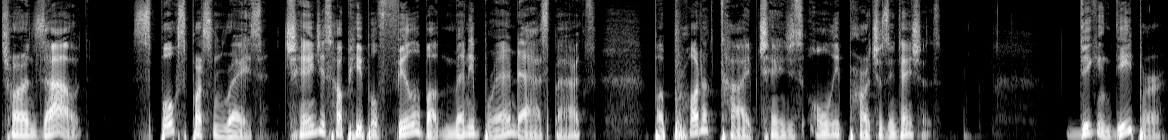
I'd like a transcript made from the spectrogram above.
Turns out, spokesperson race changes how people feel about many brand aspects, but product type changes only purchase intentions. Digging deeper,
